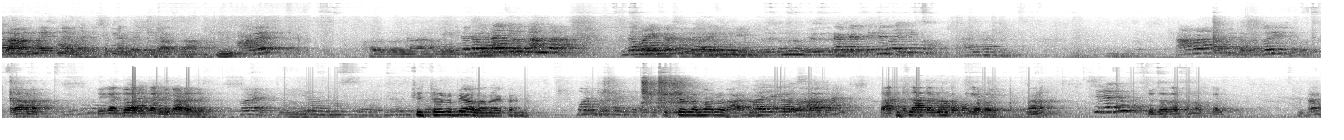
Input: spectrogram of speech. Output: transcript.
आता. माहीत नाही. मला कसं नाही माहीत. रानात ते काय ज्वारी चालली काढायचे. चित्र बी आला नाही का? चित्रला मला आता दादा नव्हता फोन केला ना ना? तुझा फोन नव्हता केला.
